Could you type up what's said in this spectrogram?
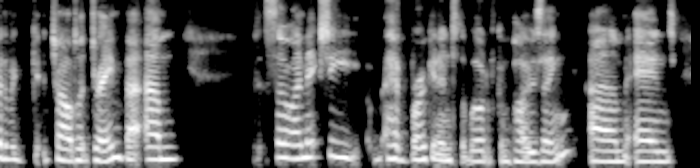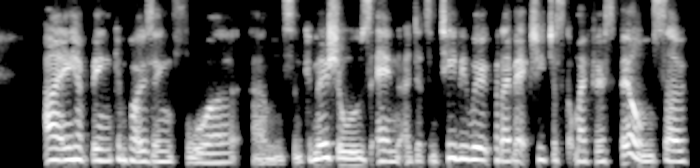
Bit of a childhood dream. But um, so I'm actually have broken into the world of composing um, and I have been composing for um, some commercials and I did some TV work, but I've actually just got my first film. So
